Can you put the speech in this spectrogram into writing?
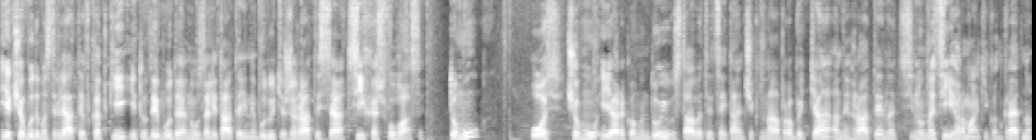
Якщо будемо стріляти в катки, і туди буде ну, залітати і не будуть жиратися ці хеш-фугаси. Тому ось чому і я рекомендую ставити цей танчик на пробиття, а не грати на ці, ну, на цій гарматі конкретно,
